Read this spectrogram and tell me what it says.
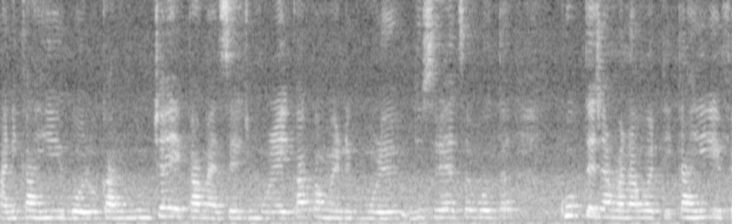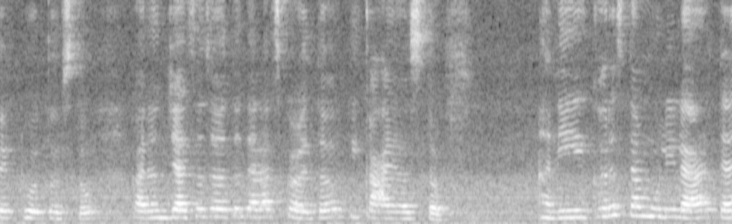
आणि काही बोलू. कारण तुमच्या एका मेसेजमुळे एका कमेंटमुळे दुसऱ्याचं बोलतात खूप त्याच्या मनावरती काही इफेक्ट होत असतो. कारण ज्याचं जळतं त्यालाच कळतं की काय असतं. आणि खरंच त्या मुलीला त्या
